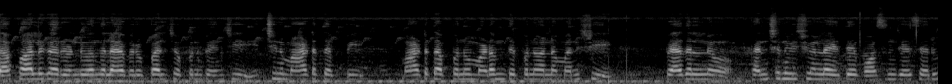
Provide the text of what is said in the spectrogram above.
దఫాలుగా రెండు వందల యాభై రూపాయల చొప్పున పెంచి ఇచ్చిన మాట తప్పి మాట తప్పను మడం తిప్పను అన్న మనిషి పేదలను పెన్షన్ విషయంలో అయితే మోసం చేశారు.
